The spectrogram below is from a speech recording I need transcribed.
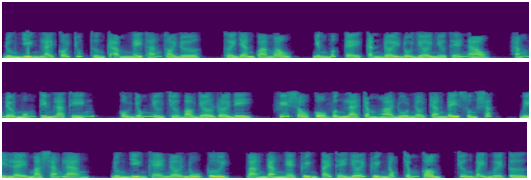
đường diễn lại có chút thương cảm ngày tháng thoi đưa, thời gian qua màu, nhưng bất kể cảnh đời đổi dời như thế nào, hắn đều muốn tìm La Thiến, cô giống như chưa bao giờ rời đi, phía sau cô vẫn là trăm hoa đua nở tràn đầy xuân sắc, mỹ lệ mà sáng lạng, đường diễn khẽ nở nụ cười, bạn đang nghe truyện tại thế giới truyện đọc.com, chương 74,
